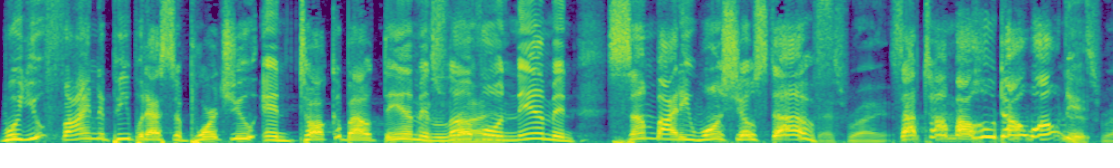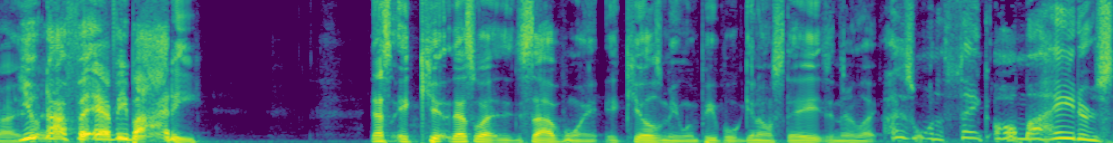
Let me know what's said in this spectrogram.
Yeah. Will you find the people that support you and talk about them That's and love right. on them and somebody wants your stuff? That's right. Stop talking about who don't want it. That's right. You not for everybody. That's it. ki- That's what the side point. It kills me when people get on stage and they're like, "I just want to thank all my haters."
